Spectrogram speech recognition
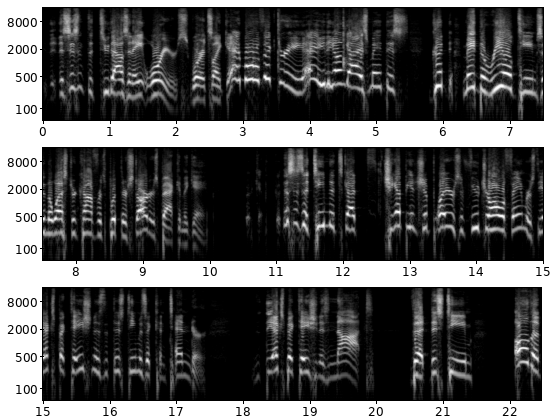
this isn't the 2008 Warriors where it's like, hey, moral victory. Hey, the young guys made this good made the real teams in the Western Conference put their starters back in the game. This is a team that's got championship players and future Hall of Famers. The expectation is that this team is a contender. The expectation is not that this team, oh, the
